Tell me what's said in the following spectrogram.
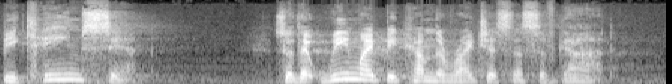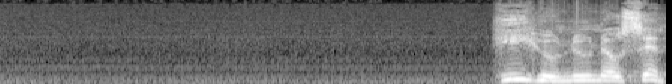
became sin so that we might become the righteousness of God. He who knew no sin.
